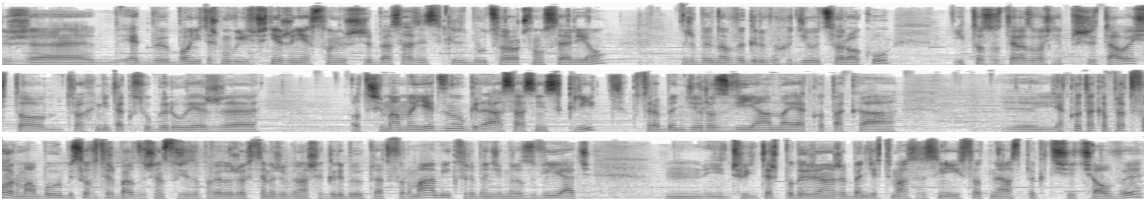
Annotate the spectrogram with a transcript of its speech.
że jakby, bo oni też mówili wcześniej, że nie chcą już, żeby Assassin's Creed był coroczną serią, żeby nowe gry wychodziły co roku i to, co teraz właśnie przeczytałeś, to trochę mi tak sugeruje, że otrzymamy jedną grę Assassin's Creed, która będzie rozwijana jako taka Y, jako taka platforma, bo Ubisoft też bardzo często się zapowiadał, że chcemy, żeby nasze gry były platformami, które będziemy rozwijać, mm, I, czyli też podejrzewam, że będzie w tym Assassinie istotny aspekt sieciowy,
